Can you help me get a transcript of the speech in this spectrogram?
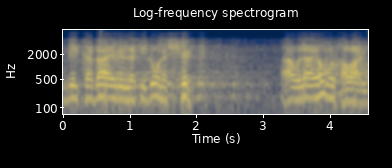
بالكبائر التي دون الشرك. هؤلاء هم الخوارج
